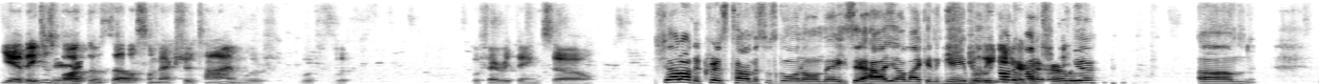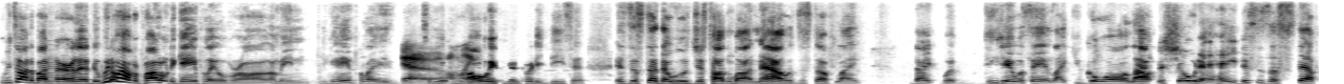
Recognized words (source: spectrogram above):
yeah they just Yeah. bought themselves some extra time with with with with everything. So Shout out to Chris Thomas. What's going on, man? He said, "How y'all liking the gameplay?" We talked about it earlier. Um, we talked about it earlier. We don't have a problem with the gameplay overall. I mean, the gameplay Yeah, to me has like- always been pretty decent. It's the stuff that we were just talking about now. It's the stuff like like what DJ was saying. Like you go all out to show that hey, this is a step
